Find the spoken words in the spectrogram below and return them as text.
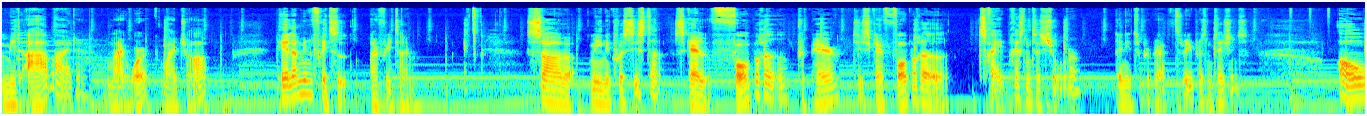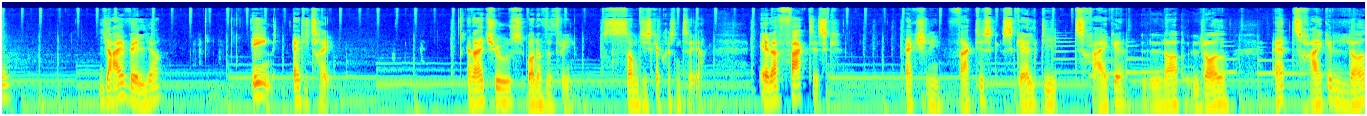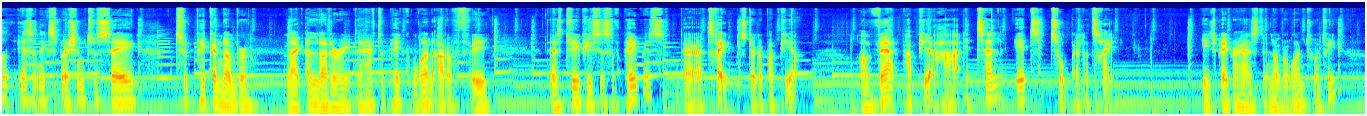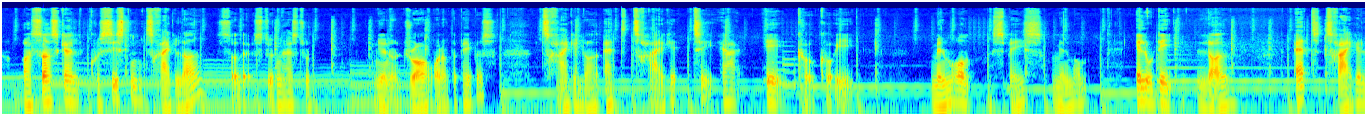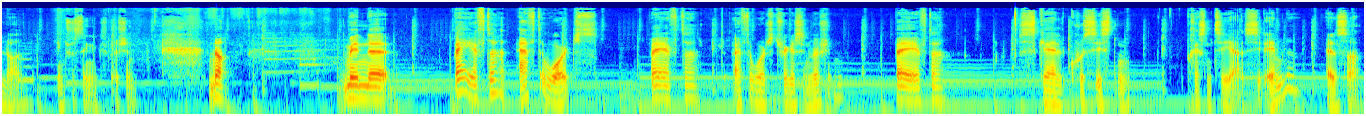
mit arbejde, my work, my job, eller min fritid, my free time. Så mine kursister skal forberede, prepare, de skal forberede tre præsentationer. They need to prepare three presentations. Og jeg vælger en af de tre. And I choose one of the three, som de skal præsentere. Eller faktisk, actually, faktisk skal de trække lod. At trække lod is an expression to say to pick a number, like a lottery. They have to pick one out of three. There's three pieces of papers. Der er tre stykker papir, og hvert papir har et tal, 1, 2 eller 3. Each paper has the number 1, 2 and 3. Og så skal kursisten trække lod, so the student has to you know, draw one of the papers. Trække lod, at trække, T-R-E-K-K-E, mellemrum, space, mellemrum, L-O-D, lod, at trække lod. Interesting expression. Nå, men øh, bagefter, afterwards, bagefter, afterwards triggers inversion, bagefter skal kursisten præsentere sit emne, altså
